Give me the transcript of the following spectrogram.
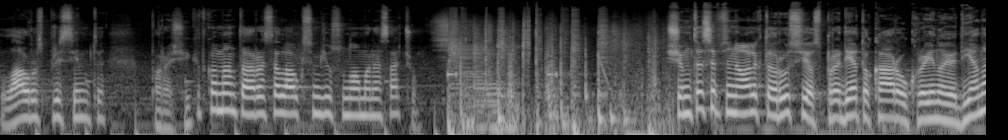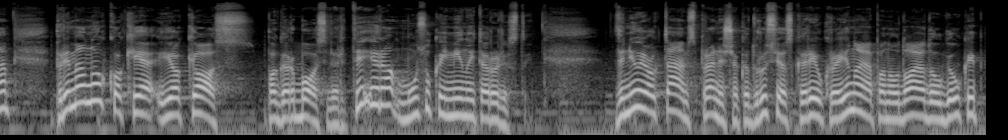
laurus prisimti. Parašykit komentaruose, lauksim jūsų nuomonės. Ačiū. 117 Rusijos pradėto karo Ukrainoje dieną primenu, kokie jokios pagarbos verti yra mūsų kaimynai teroristai. The New York Times pranešė, kad Rusijos kariai Ukrainoje panaudojo daugiau kaip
